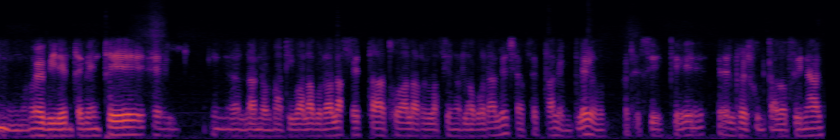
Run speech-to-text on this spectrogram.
evidentemente, el la normativa laboral afecta a todas las relaciones laborales y afecta al empleo. Es decir, que el resultado final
